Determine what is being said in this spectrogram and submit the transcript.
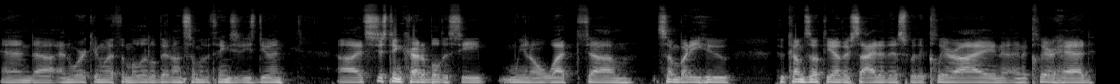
and uh, and working with him a little bit on some of the things that he's doing. Uh, it's just incredible to see, you know, what um, somebody who who comes out the other side of this with a clear eye and, and a clear head.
